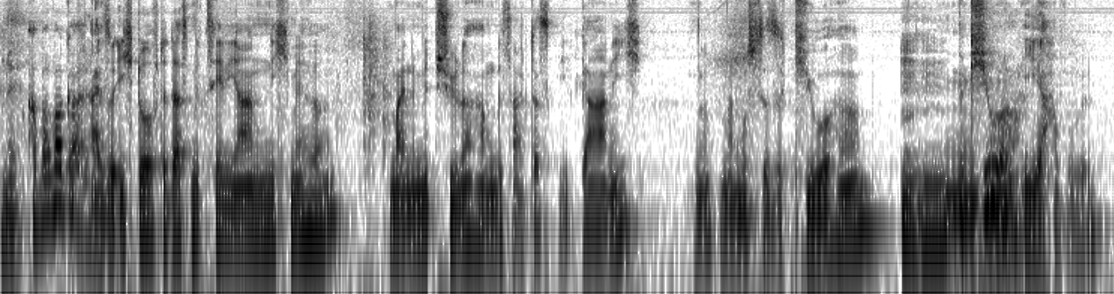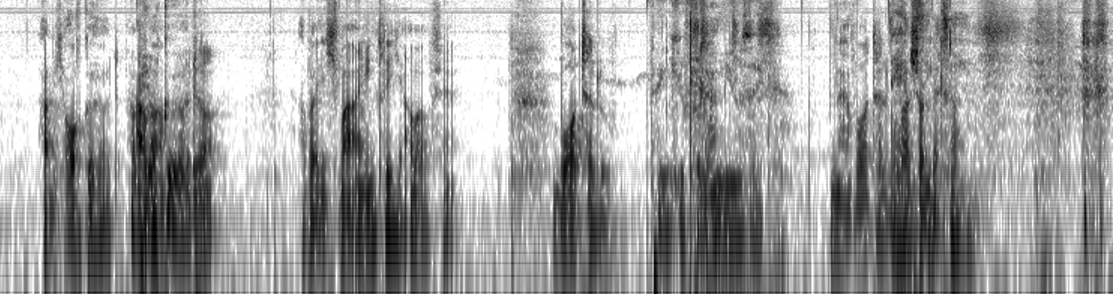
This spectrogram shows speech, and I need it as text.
Nee. Aber war geil. Also ich durfte das mit zehn Jahren nicht mehr hören. Meine Mitschüler haben gesagt, das geht gar nicht. Ne? Man musste The Cure hören. The Cure. Jawohl. Habe ich auch gehört. Hab ich auch gehört. Ja. Aber ich war eigentlich aber Fan. Waterloo. Thank you for the Grandios. music. Na, Waterloo war schon Dancing besser.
